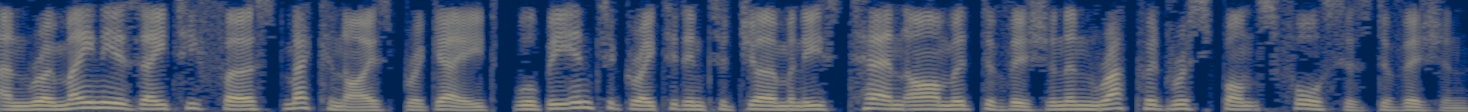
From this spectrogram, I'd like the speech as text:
and Romania's 81st Mechanized Brigade, will be integrated into Germany's 10 Armoured Division and Rapid Response Forces Division.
